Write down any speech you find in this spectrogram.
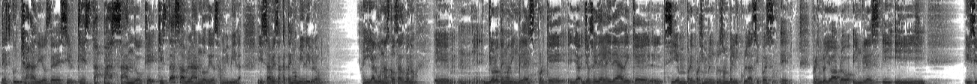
de escuchar a Dios, de decir, ¿qué está pasando? ¿Qué, qué estás hablando, Dios, a mi vida? Y sabes, acá tengo mi libro y algunas cosas, bueno, eh, yo lo tengo en inglés porque yo soy de la idea de que siempre, por ejemplo, incluso en películas y pues, eh, por ejemplo, yo hablo inglés y, y y si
